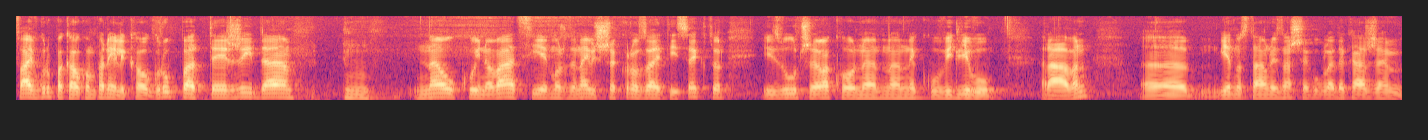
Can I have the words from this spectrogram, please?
Five grupa kao kompanija ili kao grupa teži da hm, nauku, inovacije, možda najviše kroz IT sektor, izvuče ovako na, na neku vidljivu ravan. Eh, jednostavno iz našeg ugla da kažem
